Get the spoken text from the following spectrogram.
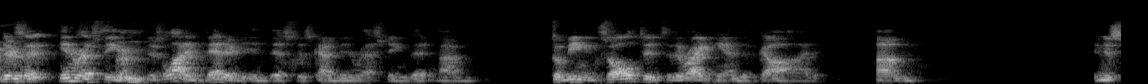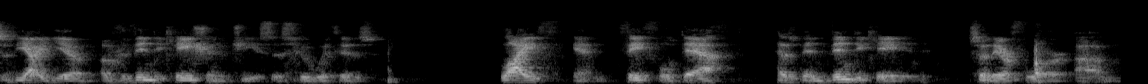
there's a interesting, there's a lot embedded in this that's kind of interesting that, um, so being exalted to the right hand of God, um, and this is the idea of, of the vindication of Jesus, who with his life and faithful death has been vindicated. So therefore, um,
